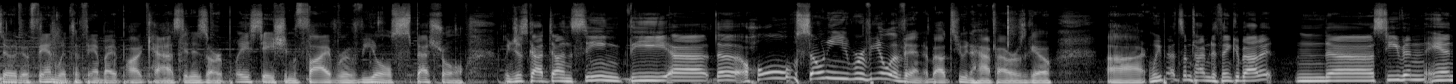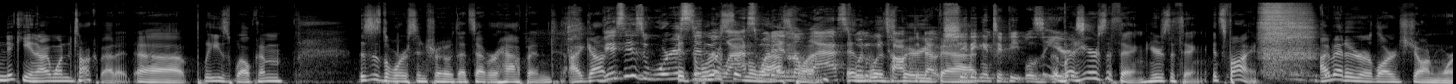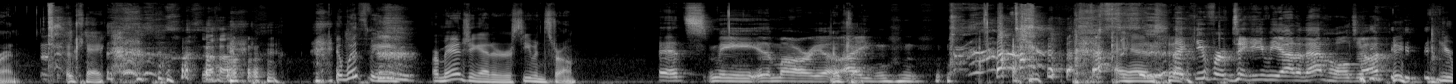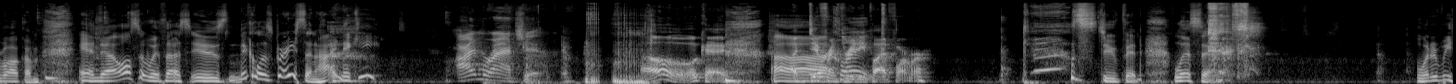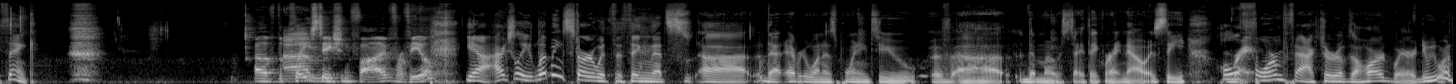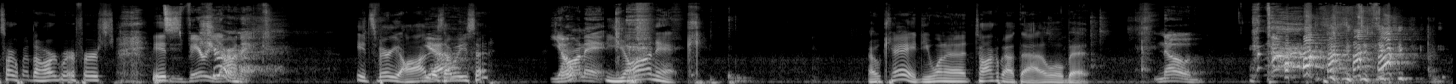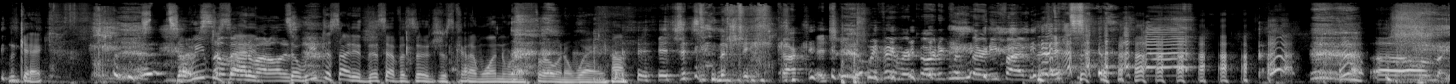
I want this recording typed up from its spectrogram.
this very special episode of Fan with the Fanbyte podcast. It is our PlayStation 5 reveal special. We just got done seeing the uh, the whole Sony reveal event about two and a half hours ago. Uh, we've had some time to think about it, and uh, Steven and Nikki and I wanted to talk about it. Uh, please welcome. This is the worst intro that's ever happened. I got This is worse than worse the than last one, and the one. last It one we talked about bad. shitting into people's ears. But here's the thing. Here's the thing. It's fine. I'm editor at large, John Warren. Okay. and with me, our managing editor, Steven Strom. It's me, uh, Mario. Okay. I And thank you for digging me out of that hole, John. you're welcome. And uh, also with us is Nicholas Grayson. Hi, Nikki. I'm Ratchet. oh, okay. Uh, A different 3D platformer. Stupid. Listen. What did we think? Of the Um, PlayStation 5 reveal. Yeah, actually, let me start with the thing that's uh, that everyone is pointing to uh, the most. I think right now is the whole Right. form factor of the hardware. Do we want to talk about the hardware first? It's It's very Sure. yonic. it's very odd. Is that what you said? Yonic. Yonic. Okay. Do you want to talk about that a little bit? No. Okay. So we've so decided. about all this. So we've decided this episode's just kind of one we're throwing away, huh? it's just in the big garbage. We've been recording for 35 minutes. um,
